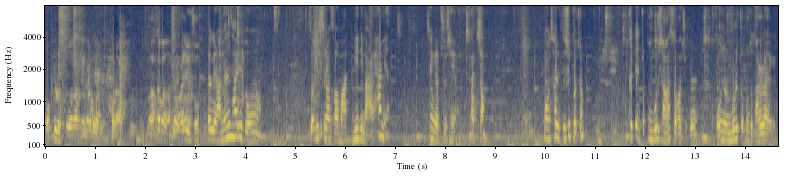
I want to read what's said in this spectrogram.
어플러스 원하는 거 뭐라 아까 봤는데 알려줘? 여기 라면 사리도 서비스라서 마- 미리 말하면 챙겨주세요. 맞죠? 오늘 사리 드실 거죠? 그땐 조금 물이 작았어가지고 오늘 물을 조금 더 달라야겠다.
